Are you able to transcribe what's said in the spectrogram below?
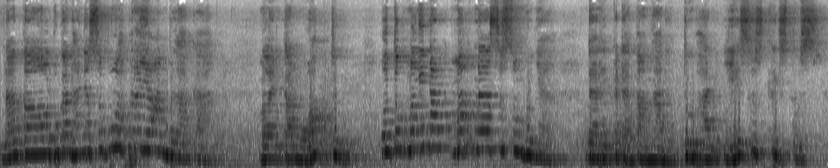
Natal bukan hanya sebuah perayaan belaka, melainkan waktu untuk mengingat makna sesungguhnya dari kedatangan Tuhan Yesus Kristus,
